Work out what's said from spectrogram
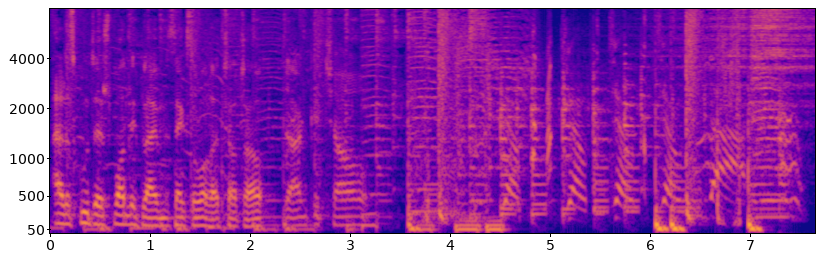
Alles Gute, sportlich bleiben. Bis nächste Woche. Ciao, ciao. Danke, ciao. don't, don't, don't stop.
